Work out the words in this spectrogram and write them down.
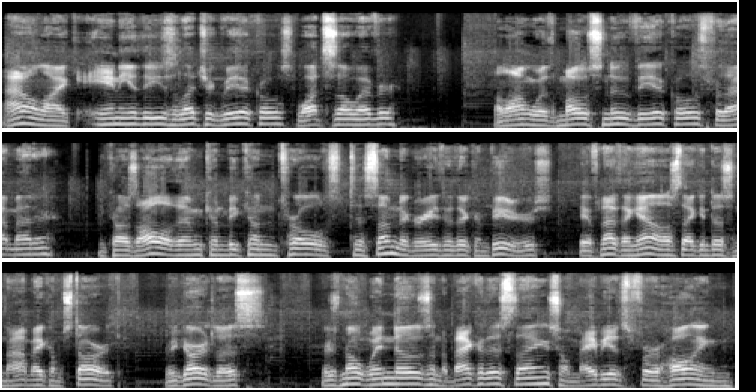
I don't like any of these electric vehicles whatsoever, along with most new vehicles for that matter, because all of them can be controlled to some degree through their computers. If nothing else, they can just not make them start. Regardless, there's no windows in the back of this thing, so maybe it's for hauling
